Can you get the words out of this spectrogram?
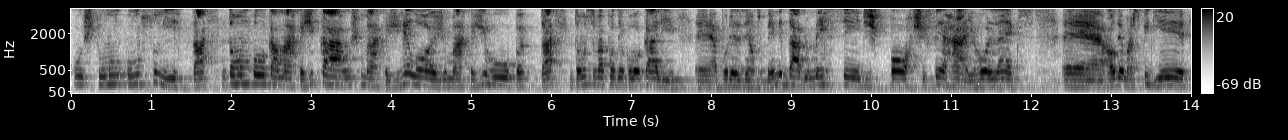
costumam consumir, tá? Então vamos colocar marcas de carros, marcas de relógio, marcas de roupa, tá? Então você vai poder colocar ali, é, por exemplo, BMW, Mercedes, Porsche, Ferrari, Rolex, é, Aldemar Piguet,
